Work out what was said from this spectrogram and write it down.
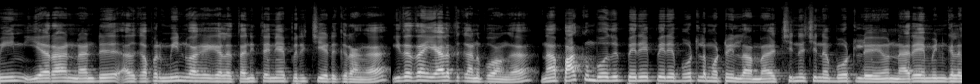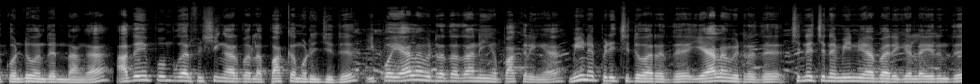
மீன் எறா நண்டு அதுக்கப்புறம் மீன் வகைகளை தனித்தனியாக பிரித்து எடுக்கிறாங்க. இதை தான் ஏலத்துக்கு அனுப்புவாங்க. நான் பார்க்கும்போது பெரிய பெரிய போட்டில் மட்டும் இல்லாமல் சின்ன சின்ன போட்லேயும் நிறைய மீன்களை கொண்டு வந்திருந்தாங்க. அதையும் பூம்புகார் ஃபிஷிங் ஹார்பரில் பார்க்க முடிஞ்சுது. இப்போ ஏலம் விடுறத தான் நீங்கள் பார்க்குறீங்க. மீனை பிடிச்சிட்டு வர்றது ஏலம் விடுறது சின்ன சின்ன மீன் வியாபாரிகள்ல இருந்து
